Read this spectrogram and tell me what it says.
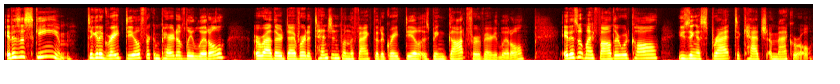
It is a scheme to get a great deal for comparatively little, or rather, divert attention from the fact that a great deal is being got for very little. It is what my father would call using a sprat to catch a mackerel.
